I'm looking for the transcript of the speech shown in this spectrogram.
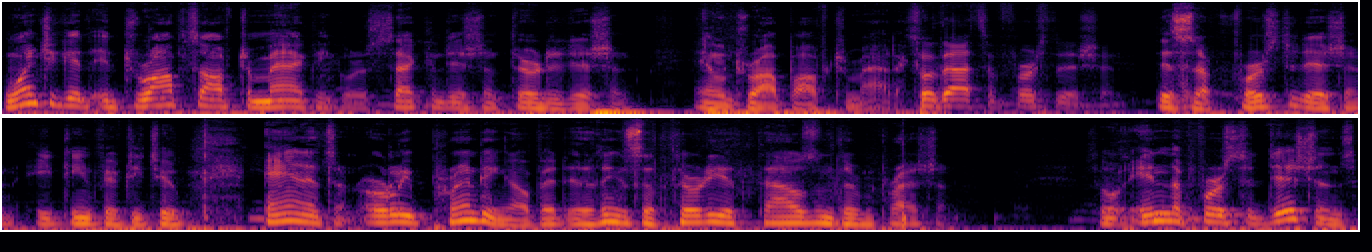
Once you get it, drops off dramatically. Go to second edition, third edition, and it'll drop off dramatically. So that's a first edition. This is a first edition, 1852, and it's an early printing of it. I think it's the 30th thousandth impression. So in the first editions,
